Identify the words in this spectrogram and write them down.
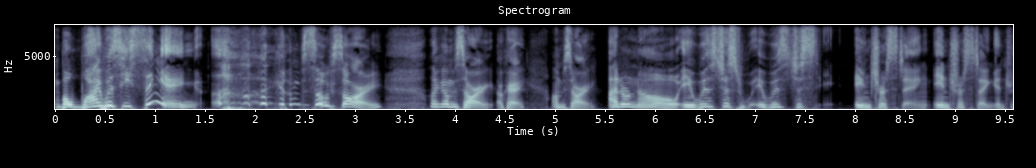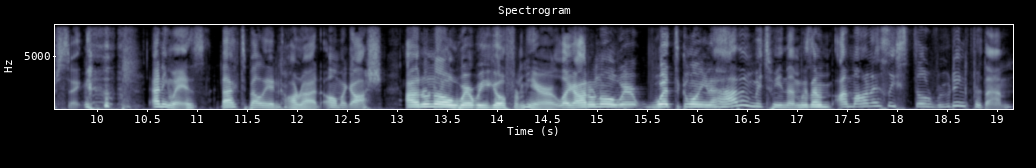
but why was he singing? I'm so sorry. Like I'm sorry. Okay, I'm sorry. I don't know. It was just it was just interesting. Interesting, interesting. Anyways, back to Belly and Conrad. Oh my gosh. I don't know where we go from here. Like I don't know where what's going to happen between them because I'm I'm honestly still rooting for them.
